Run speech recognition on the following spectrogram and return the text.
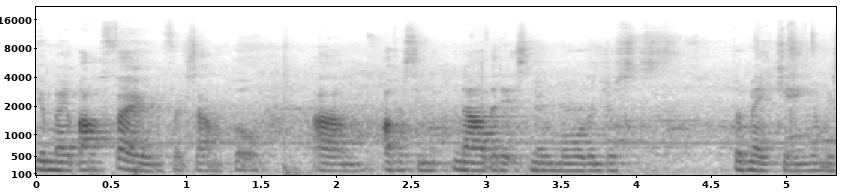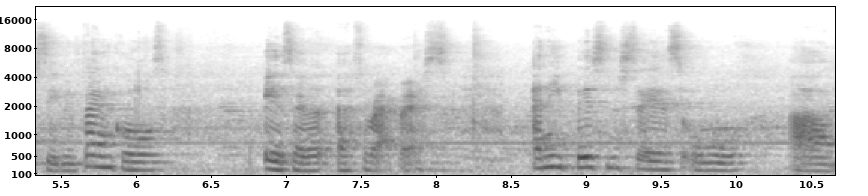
your mobile phone, for example, um, obviously now that it's no more than just for making and receiving phone calls, is a, a threat risk. Any businesses or uh,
